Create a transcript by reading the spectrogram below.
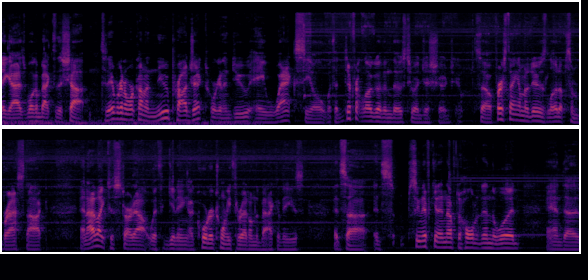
Hey guys, welcome back to the shop. Today we're going to work on a new project. We're going to do a wax seal with a different logo than those two I just showed you. So first thing I'm going to do is load up some brass stock. And I like to start out with getting a quarter 20 thread on the back of these. It's, uh, it's significant enough to hold it in the wood and uh,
